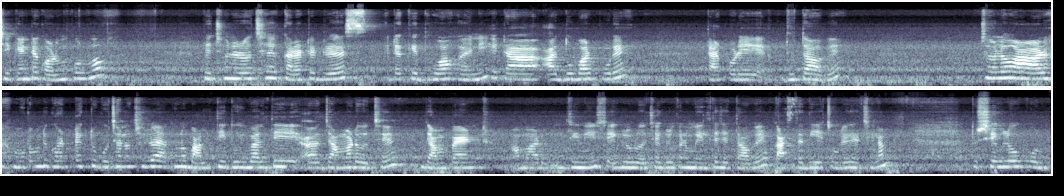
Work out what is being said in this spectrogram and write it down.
চিকেনটা গরম করব। পেছনে রয়েছে কারাটে ড্রেস, এটাকে ধোয়া হয়নি, এটা আর দুবার পরে তারপরে ধুতে হবে। চলো, আর মোটামুটি ঘরটা একটু গোছানো ছিল এখনও বালতি, দুই বালতি জামা রয়েছে, জাম প্যান্ট, আমার জিনিস, এগুলো রয়েছে, এগুলোকে মেলতে যেতে হবে, কাস্তে দিয়ে চলে গেছিলাম। তো সেগুলোও করব।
